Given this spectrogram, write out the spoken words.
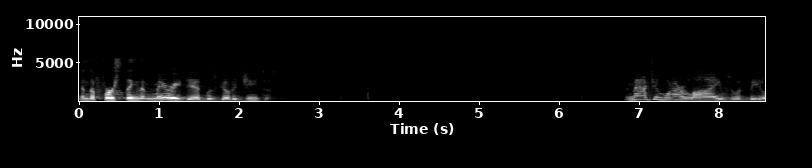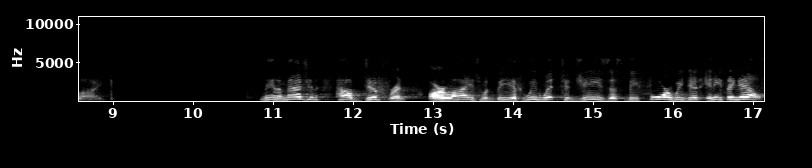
And the first thing that Mary did was go to Jesus. Imagine what our lives would be like. Man, imagine how different our lives would be if we went to Jesus before we did anything else.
